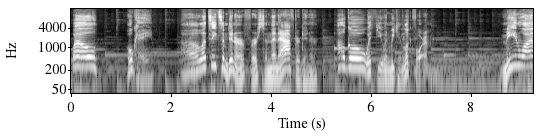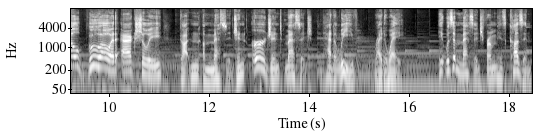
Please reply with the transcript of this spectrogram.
Well, okay. Uh, let's eat some dinner first, and then after dinner, I'll go with you and we can look for him. Meanwhile, Buho had actually gotten a message, an urgent message, and had to leave right away. It was a message from his cousin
